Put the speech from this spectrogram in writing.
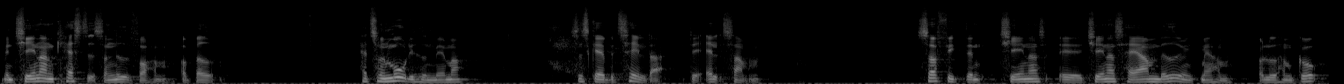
Men tjeneren kastede sig ned for ham og bad, Ha' tålmodighed med mig, så skal jeg betale dig det alt sammen. Så fik den tjeners, øh, tjeners herre medynk med ham og lod ham gå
